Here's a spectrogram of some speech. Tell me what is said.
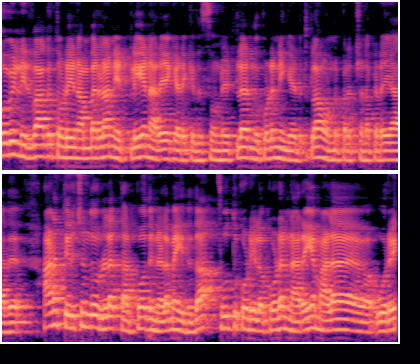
கோவில் நிர்வாகத்துடைய நம்பர்லாம் நெட்லேயே நிறைய கிடைக்குது. ஸோ நெட்டில் இருந்து கூட நீங்கள் எடுத்துக்கலாம் ஒன்றும் பிரச்சனை கிடையாது. ஆனால் திருச்செந்தூரில் தற்போது நிலைமை இதுதான். தூத்துக்குடியில் கூட நிறைய மழை ஒரே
